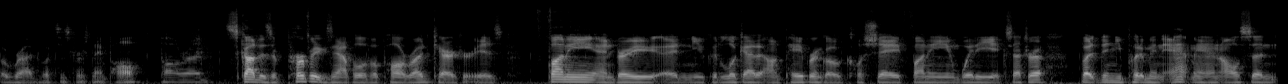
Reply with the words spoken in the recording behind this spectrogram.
Rudd. What's his first name? Paul. Paul Rudd. Scott is a perfect example of a Paul Rudd character. Is funny and very, and you could look at it on paper and go cliche, funny and witty, etc. But then you put him in Ant Man, all of a sudden,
